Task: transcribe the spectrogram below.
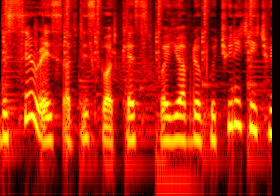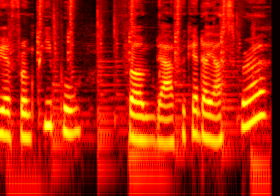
the series of this podcast where you have the opportunity to hear from people from the African diaspora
